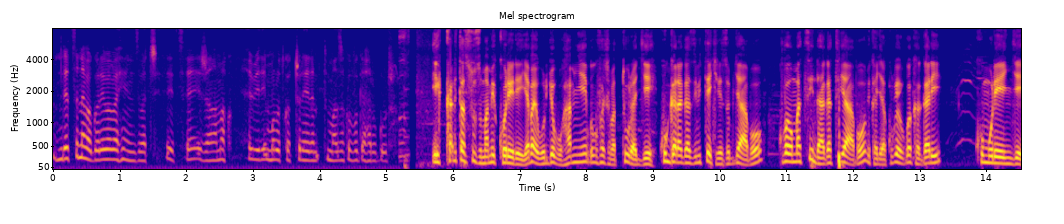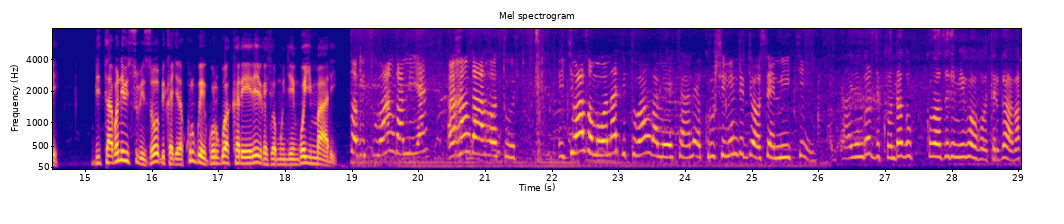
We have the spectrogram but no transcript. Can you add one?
ndetse n'abagore b'abahinzi baciriritse ijana na makumyabiri muri utwo turere tumaze kuvuga haruguru. Ikarita nsuzumamikorere yabaye uburyo buhamye bwo gufasha abaturage kugaragaza ibitekerezo byabo kuva mu matsinda hagati yabo bikagera ku rwego rw'akagari ku murenge. Bitabona ibisubizo bikagera ku rwego rw'akarere bigashyirwa mu ngengo y'imari. Bitubangamiye aha ngaho turi. Ikibazo mubona kitubangamiye cyane kurusha ibindi byose ni iki? Ingo zikunda kuba zirimo ihohoterwa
